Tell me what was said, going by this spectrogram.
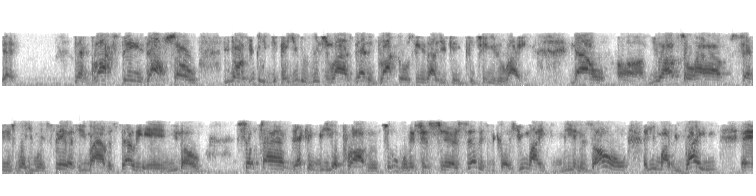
that that blocks things out. So, you know, if you can and you can visualize that and block those things out, you can continue to write. Now, uh, you also have settings where you in sales, you might have a celly and, you know, sometimes that can be a problem too when it's just shared service because you might be in the zone and you might be writing and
